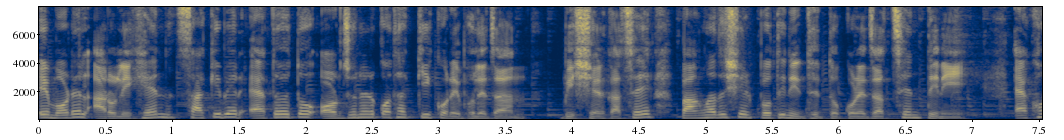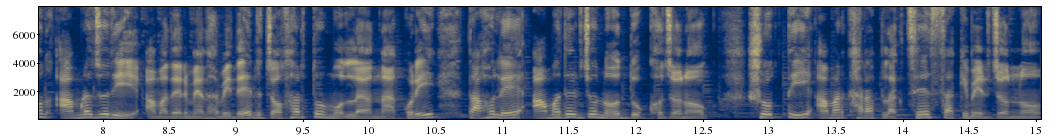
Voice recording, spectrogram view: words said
এ মডেল আরও লিখেন, সাকিবের এত এত অর্জনের কথা কি করে ভুলে যান? বিশ্বের কাছে বাংলাদেশের প্রতিনিধিত্ব করে যাচ্ছেন তিনি। এখন আমরা যদি আমাদের মেধাবীদের যথার্থ মূল্যায়ন না করি, তাহলে আমাদের জন্য দুঃখজনক। সত্যি আমার খারাপ লাগছে সাকিবের জন্য।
